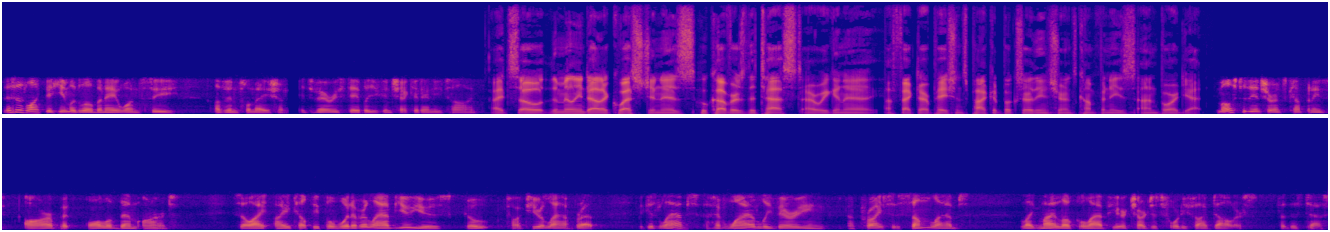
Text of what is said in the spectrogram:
This is like the hemoglobin A1C of inflammation. It's very stable. You can check it any time. All right. So the million dollar question is who covers the test? Are we going to affect our patients' pocketbooks or are the insurance companies on board yet? Most of the insurance companies are, but all of them aren't. So I, I tell people whatever lab you use, go talk to your lab rep because labs have wildly varying uh, prices. Some labs, like my local lab here, charges $45 for this test.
